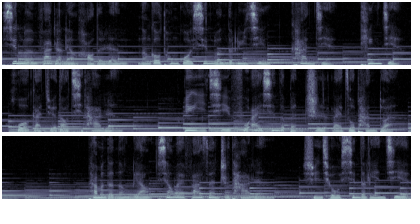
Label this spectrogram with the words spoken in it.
心轮发展良好的人，能够通过心轮的滤镜看见、听见或感觉到其他人。并以其父爱心的本质来做判断。他们的能量向外发散至他人，寻求新的连接。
